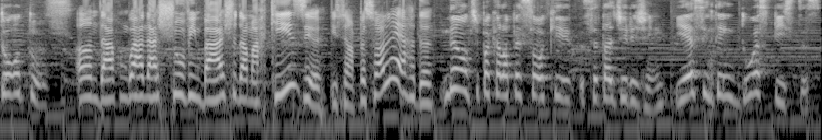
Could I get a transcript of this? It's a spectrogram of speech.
Todos. Andar com guarda-chuva embaixo da marquise, isso é uma pessoa lerda. Não, tipo aquela pessoa que você tá dirigindo. E assim, tem duas pistas.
